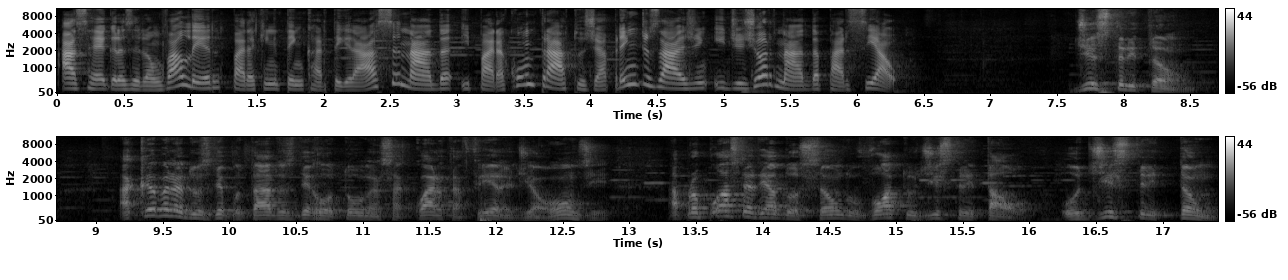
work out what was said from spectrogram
As regras irão valer para quem tem carteira assinada e para contratos de aprendizagem e de jornada parcial. Distritão. A Câmara dos Deputados derrotou nesta quarta-feira, dia 11, a proposta de adoção do voto distrital, o distritão,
